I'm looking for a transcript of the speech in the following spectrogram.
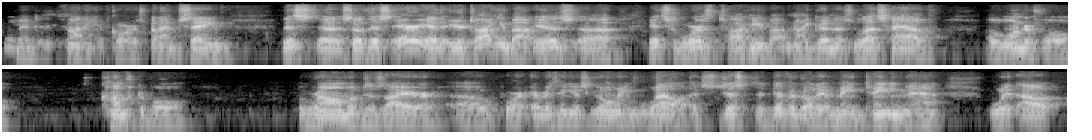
Meant to be funny, of course, but I'm saying this. Uh, so this area that you're talking about is uh, it's worth talking about. My goodness, let's have a wonderful, comfortable realm of desire uh, where everything is going well. It's just the difficulty of maintaining that without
